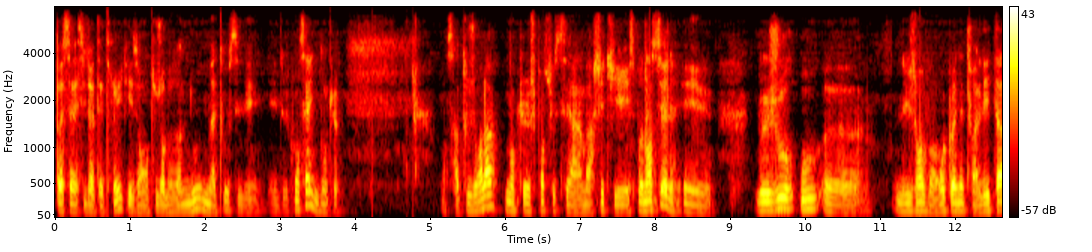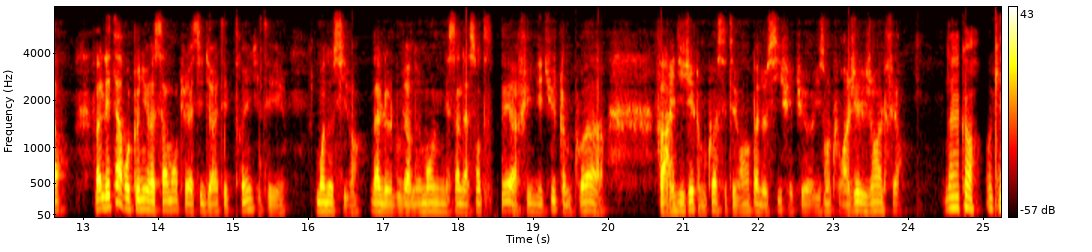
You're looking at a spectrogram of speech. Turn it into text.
passer à la cigarette électronique. Ils auront toujours besoin de nous, de matos et, de conseils. Donc, euh, on sera toujours là. Donc, euh, je pense que c'est un marché qui est exponentiel. Et le jour où les gens vont reconnaître, enfin, l'État, enfin, l'État a reconnu récemment que la cigarette électronique était moins nocive. hein. Là, le gouvernement, le ministère de la Santé a fait une étude comme quoi, enfin rédigé comme quoi c'était vraiment pas nocif et qu'ils ont encouragé les gens à le faire. D'accord, ok.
